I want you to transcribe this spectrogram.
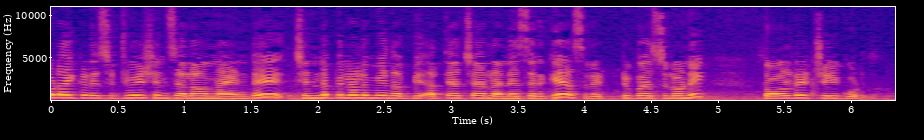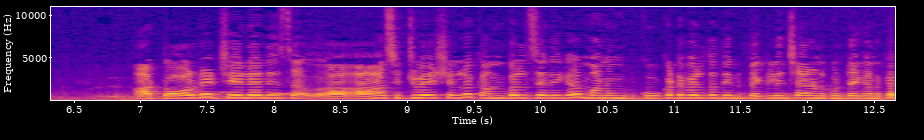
కూడా ఇక్కడ సిచ్యువేషన్స్ ఎలా ఉన్నాయంటే చిన్న పిల్లల మీద అత్యాచారాలు అనేసరికి అసలు ఎట్టి పరిస్థితిలోని టాలరేట్ చేయకూడదు. ఆ టాలరేట్ చేయలేని ఆ- ఆ సిచ్యువేషన్లో కంపల్సరీగా మనం కూకటి వెళ్తూ దీన్ని పెకిలించాలనుకుంటే కనుక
